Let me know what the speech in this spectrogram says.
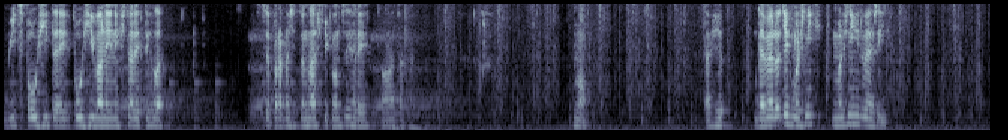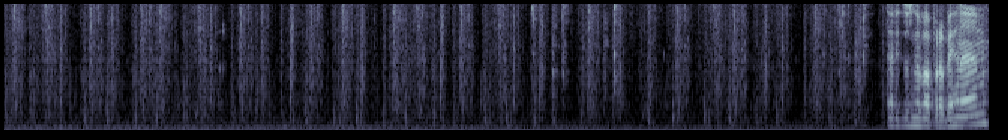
víc použitej, používaný než tady tyhle. Sice pravda, že tenhle ještě konci hry, ale tak. No. Takže jdeme do těch možných, možných dveří. Tady to znova proběhnem.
